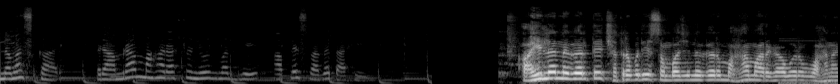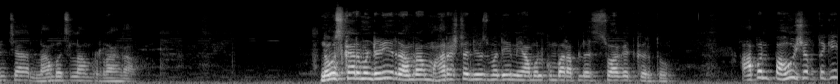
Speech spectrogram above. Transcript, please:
नमस्कार. रामराम महाराष्ट्र न्यूजमध्ये आपले स्वागत आहे. अहिल्यानगर ते छत्रपती संभाजीनगर महामार्गावर वाहनांच्या लांबच लांब रांगा. नमस्कार मंडळी रामराम महाराष्ट्र न्यूजमध्ये मी अमोल कुंभार आपलं स्वागत करतो. आपण पाहू शकतो की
